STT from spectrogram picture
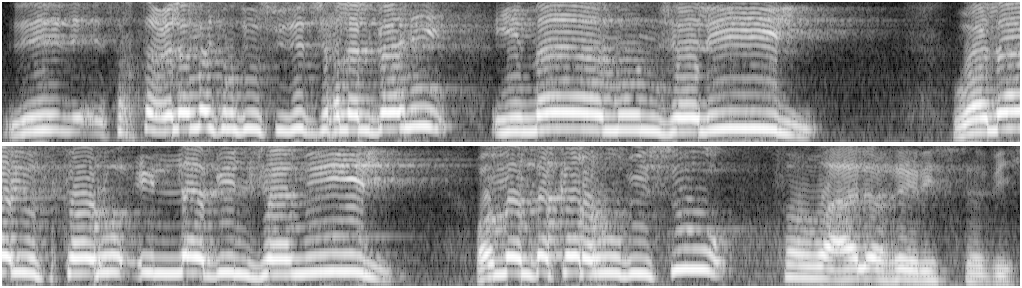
Les, certains ulama ont dit au sujet de Cheikh Al-Albani Imamun Jalil, wa la yudhkaru illa bil jamil, wa man dhakarahu bisu, fawa ala ghiri sabi.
